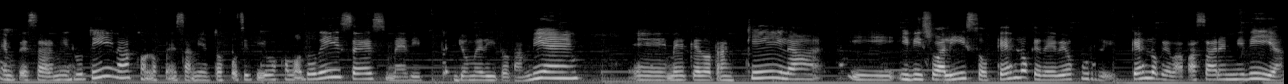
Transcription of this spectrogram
empezar mi rutina con los pensamientos positivos, como tú dices. yo medito también, eh, me quedo tranquila y, y, visualizo qué es lo que debe ocurrir, qué es lo que va a pasar en mi día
